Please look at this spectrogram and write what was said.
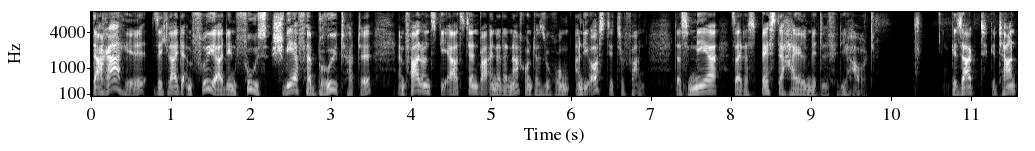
Da Rahel sich leider im Frühjahr den Fuß schwer verbrüht hatte, empfahl uns die Ärztin bei einer der Nachuntersuchungen an die Ostsee zu fahren. Das Meer sei das beste Heilmittel für die Haut. Gesagt, getan.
